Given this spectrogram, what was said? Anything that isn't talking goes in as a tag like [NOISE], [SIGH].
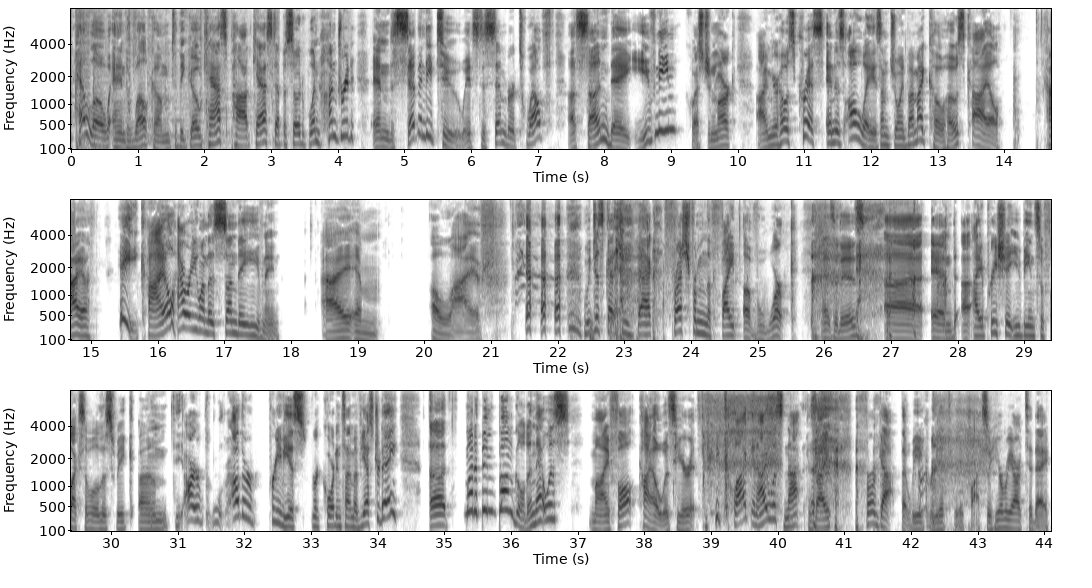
Hello and welcome to the GoCast podcast episode 172. It's December 12th, a Sunday evening? Question mark. I'm your host Chris and as always I'm joined by my co-host Kyle. Hiya. Hey Kyle, how are you on this Sunday evening? I am alive. [LAUGHS] we just got you [LAUGHS] back fresh from the fight of work as it is. [LAUGHS] Uh, and uh, i appreciate you being so flexible this week. Um, the, our other previous recording time of yesterday uh, might have been bungled and that was my fault. Kyle was here at three o'clock and i was not because i forgot that we agreed at three o'clock. So here we are today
